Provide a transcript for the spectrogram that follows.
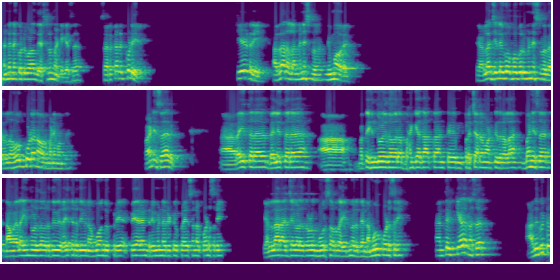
ದಂಡನೆ ಕೊಟ್ಕೊಳ್ಳೋದು ಎಷ್ಟರ ಮಟ್ಟಿಗೆ ಸರ್? ಸರ್ಕಾರಕ್ಕೆ ಕೊಡಿ. ಕೇಳ್ರಿ, ಅದಾರಲ್ಲ ಮಿನಿಸ್ಟ್ರು ನಿಮ್ಮವರೇ. ಎಲ್ಲ ಜಿಲ್ಲೆಗೂ ಒಬ್ಬೊಬ್ರು ಮಿನಿಸ್ಟರ್ ಅದಾರಲ್ಲ, ಹೋಗಿ ಕೂಡ ಅವ್ರ ಮನೆ ಮುಂದೆ. ಬನ್ನಿ ಸರ್. ರೈತರ, ದಲಿತರ ಮತ್ತೆ ಹಿಂದುಳಿದವರ ಭಾಗ್ಯದಾತ ಅಂತ ಪ್ರಚಾರ ಮಾಡ್ತಿದ್ರಲ್ಲ, ಬನ್ನಿ ಸರ್. ನಾವೆಲ್ಲ ಹಿಂದುಳಿದವರಿದ್ದೀವಿ ರೈತರಿದ್ದೀವಿ ನಮಗೊಂದು ಪೇರ್ ಅಂಡ್ ರಿಮ್ಯುನರೇಟಿವ್ ಪ್ರೈಸ್ ಅನ್ನ ಕೊಡಿಸ್ರಿ. ಎಲ್ಲಾ ರಾಜ್ಯಗಳೊಳಗೆ ಮೂರ್ ಸಾವಿರದ ಐದ್ನೂರ ಇದೆ, ನಮಗೂ ಕೊಡಿಸ್ರಿ. ಅಂತೇಳಿ ಕೇಳೋಣ ಸರ್. ಅದು ಬಿಟ್ಟು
